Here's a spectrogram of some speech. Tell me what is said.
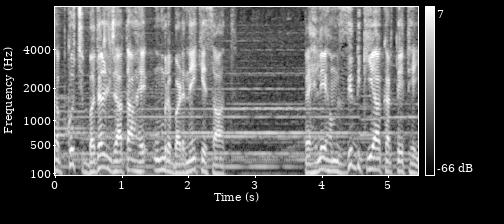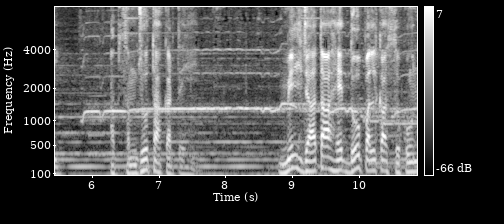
सब कुछ बदल जाता है उम्र बढ़ने के साथ। पहले हम जिद किया करते थे, अब समझौता करते हैं। मिल जाता है दो पल का सुकून,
